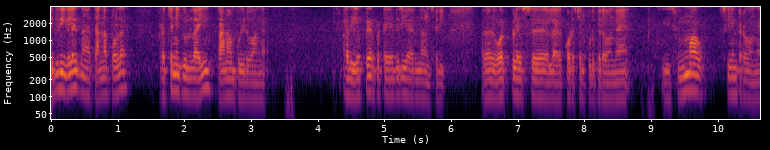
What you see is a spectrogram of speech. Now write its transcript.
எதிரிகளே நான் தன்னை போல் பிரச்சனைக்கு உள்ளாகி காணாமல் போயிடுவாங்க. அது எப்பேற்பட்ட எதிரியாக இருந்தாலும் சரி. அதாவது ஒர்க் பிளேஸில் குடைச்சல் கொடுக்குறவங்க இது சும்மா சீன்றவங்க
